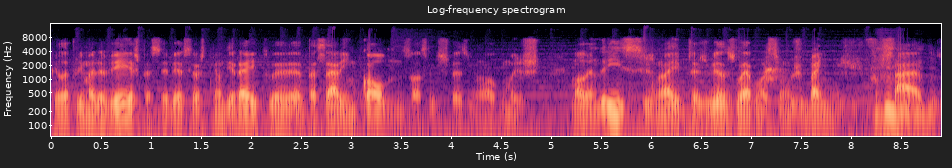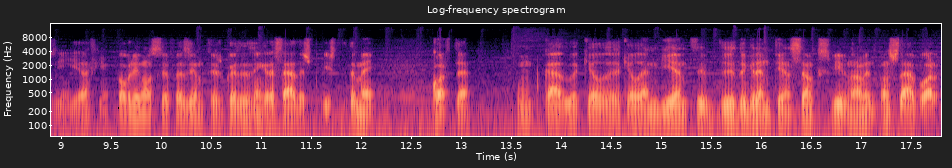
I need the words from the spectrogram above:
pela primeira vez, para saber se eles tinham direito a passar incólumes ou se lhes faziam algumas malandrices, não é? E muitas vezes levam assim uns banhos forçados e, enfim, obrigam-se a fazer muitas coisas engraçadas, porque isto também corta um bocado aquele, aquele ambiente de, de, grande tensão que se vive normalmente quando se está a bordo.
